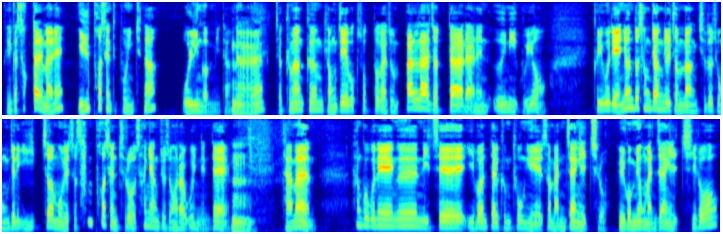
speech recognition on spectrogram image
그러니까 석 달 만에 1% 포인트나 올린 겁니다. 네. 자, 그만큼 경제 회복 속도가 좀 빨라졌다라는 의미고요. 그리고 내년도 성장률 전망치도 조금 전에 2.5에서 3%로 상향 조정을 하고 있는데 음. 다만 한국은행은 이제 이번 달 금통위에서 만장일치로 7명 만장일치로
